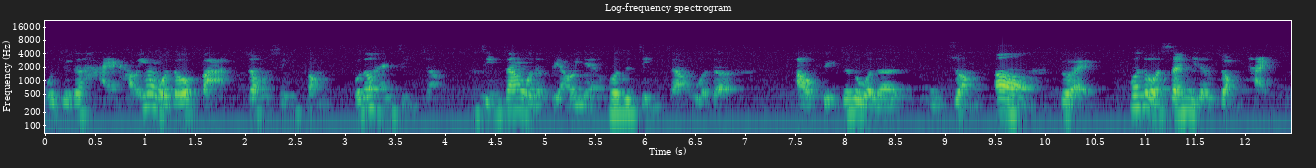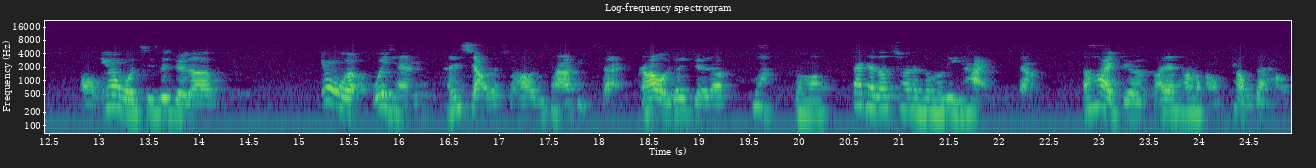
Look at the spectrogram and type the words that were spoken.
我觉得还好，因为我都把重心放，我都很紧张，紧张我的表演，或是紧张我的 outfit，就是我的服装，嗯，对，或是我身体的状态，哦，因为我其实觉得，因为我我以前很小的时候去参加比赛，然后我就觉得哇，怎么大家都穿的这么厉害，这样，然后后来觉得发现他们好像跳不太好的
